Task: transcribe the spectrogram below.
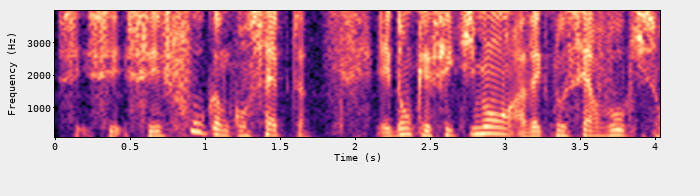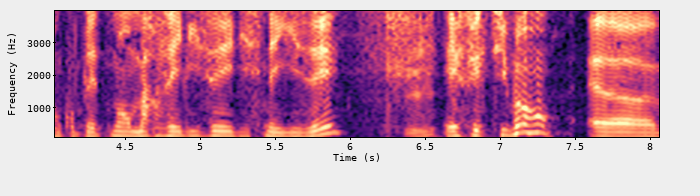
c'est fou comme concept. Et donc effectivement, avec nos cerveaux qui sont complètement marvelisés et disneyisés, mmh. effectivement. Euh,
